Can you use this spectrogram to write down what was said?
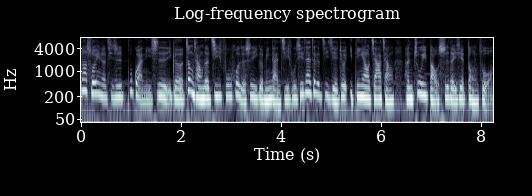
那所以呢，其实不管你是一个正常的肌肤，或者是一个敏感肌肤，其实在这个季节就一定要加强很注意保湿的一些动作。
